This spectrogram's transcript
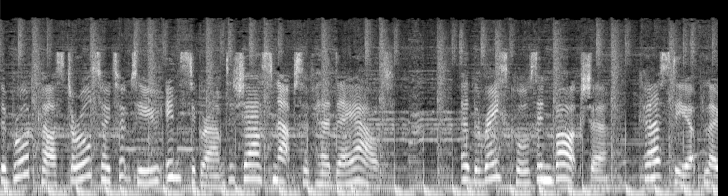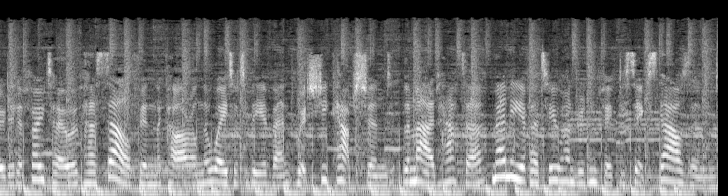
The broadcaster also took to Instagram to share snaps of her day out at the racecourse in Berkshire. Kirsty uploaded a photo of herself in the car on the way to, to the event which she captioned, The Mad Hatter. Many of her 256,000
